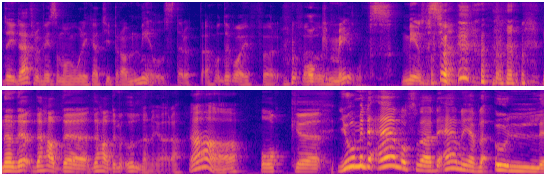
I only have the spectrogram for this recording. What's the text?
det är därför det finns så många olika typer av mills där uppe. Och det var ju för... för Och ull- milfs. mills. Nej, det, det, hade, det hade med ullen att göra. Ja. Och eh, Jo men det är något sådär, det är någon jävla ull... eh,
